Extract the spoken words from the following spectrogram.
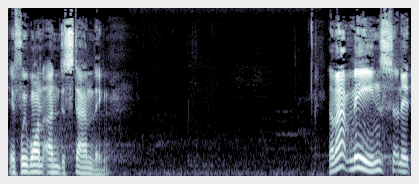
If we want understanding. Now that means, and it,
